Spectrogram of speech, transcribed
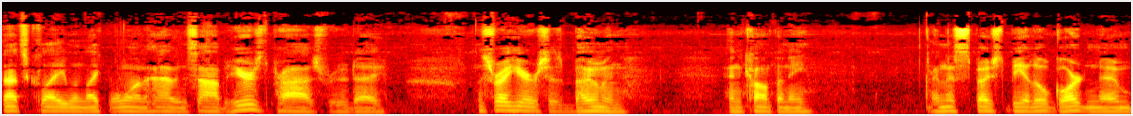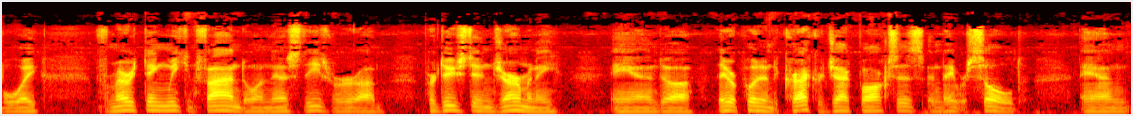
That's clay one like we want to have inside. But here's the prize for today. This right here says Bowman and Company. And this is supposed to be a little garden gnome boy from everything we can find on this, these were uh, produced in Germany and uh, they were put into Cracker Jack boxes and they were sold. And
